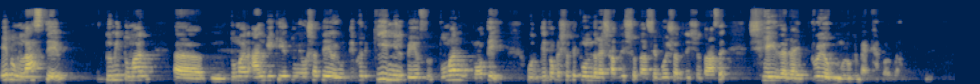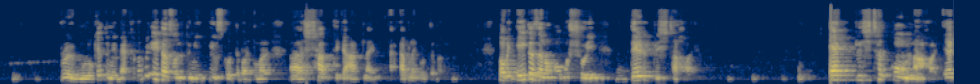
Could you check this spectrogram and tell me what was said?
এবং লাস্টে তুমি তোমার তোমার আঙ্গিকে তুমি ওর সাথে ওই উদ্দীপকে কি মিল পেয়েছ? তোমার মতে উদ্দীপকের সাথে কোন জায়গায় সাদৃশ্যতা আছে, বৈসাদৃশ্যতা আছে, সেই জায়গায় প্রয়োগমূলক ব্যাখ্যা করবা। প্রয়োগমূলকে তুমি ব্যাখ্যা করবে। এটা জন্য তুমি ইউজ করতে পারো তোমার সাত থেকে আট লাইন অ্যাপ্লাই করতে পারো। তবে এইটা যেন অবশ্যই দেড় পৃষ্ঠা হয়। এক পৃষ্ঠার কম না হয়, এক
